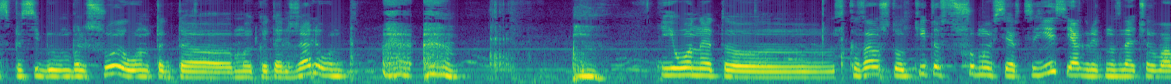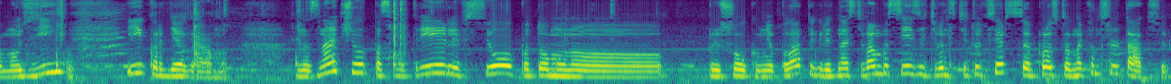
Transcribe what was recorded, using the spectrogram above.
Спасибо ему большое. Он тогда, мы когда лежали, он... И он это сказал, что какие-то шумы в сердце есть. Я, говорит, назначил вам УЗИ и кардиограмму назначил, посмотрели, все. Потом он э, пришел ко мне в палату и говорит, Настя, вам бы съездить в институт сердца просто на консультацию.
